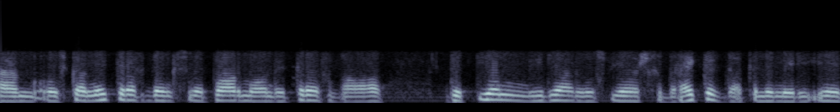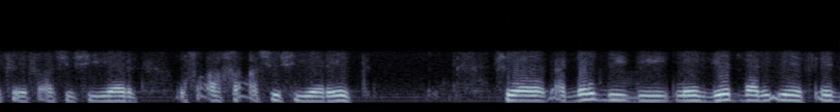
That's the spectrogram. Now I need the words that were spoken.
Um ons kan net terugdink so 'n paar maande terug waar dit teen media rolspelers gebruik is dat hulle met die EFF assosieer of geassosieer het. So ek dink die die mense weet wat die EFF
